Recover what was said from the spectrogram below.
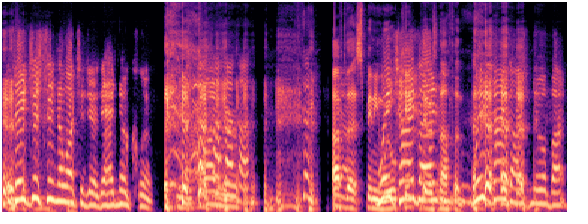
they just didn't know what to do. They had no clue. You know, After that spinning wheel kick, guys, there was nothing. Muay Thai guys knew about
